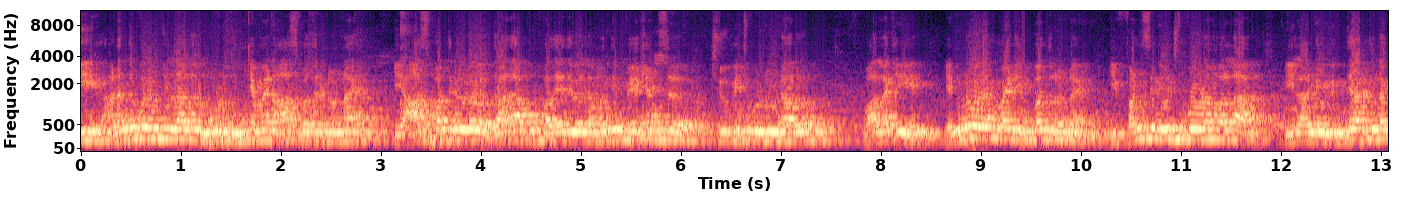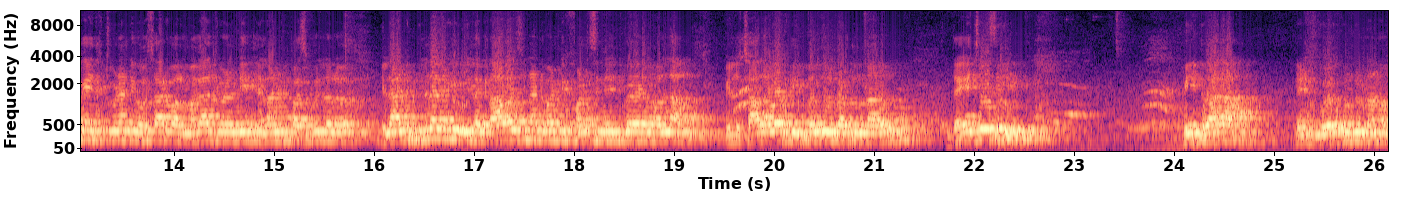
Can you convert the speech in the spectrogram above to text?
ఈ అనంతపురం జిల్లాలో మూడు ముఖ్యమైన ఆసుపత్రులు ఉన్నాయి. ఈ ఆసుపత్రిలో దాదాపు పదహైదు వేల మంది పేషెంట్స్ చూపించుకుంటుంటారు. వాళ్ళకి ఎన్నో రకమైన ఇబ్బందులు ఉన్నాయి. ఈ ఫండ్స్ నిలిచిపోవడం వల్ల ఇలాంటి విద్యార్థులకు అయితే చూడండి ఒకసారి వాళ్ళ మగాలు చూడండి ఎలాంటి పసిపిల్లలు ఇలాంటి పిల్లలకి వీళ్ళకి రావాల్సినటువంటి ఫండ్స్ నిలిచిపోయడం వల్ల వీళ్ళు చాలా వరకు ఇబ్బందులు పడుతున్నారు. దయచేసి మీ ద్వారా నేను కోరుకుంటున్నాను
